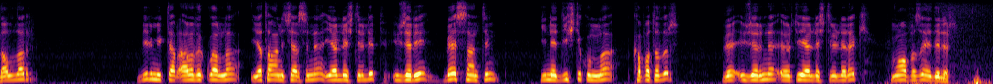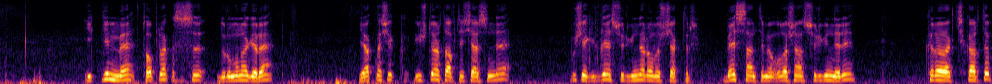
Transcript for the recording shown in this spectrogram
Dallar bir miktar aralıklarla yatağın içerisine yerleştirilip üzeri 5 santim yine dişli kumla kapatılır ve üzerine örtü yerleştirilerek muhafaza edilir. İklim ve toprak ısısı durumuna göre yaklaşık 3-4 hafta içerisinde bu şekilde sürgünler oluşacaktır. 5 santime ulaşan sürgünleri kırarak çıkartıp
